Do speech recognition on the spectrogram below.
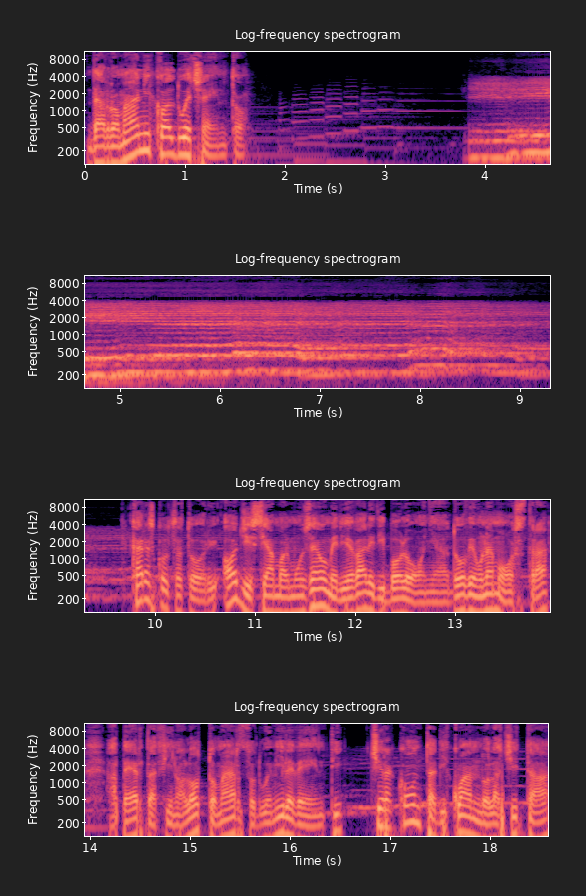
dal romanico al 200. Cari ascoltatori, oggi siamo al Museo Medievale di Bologna, dove una mostra, aperta fino all'8 marzo 2020, ci racconta di quando la città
